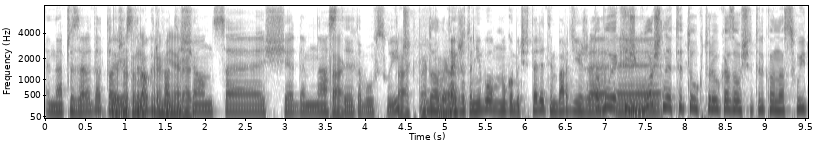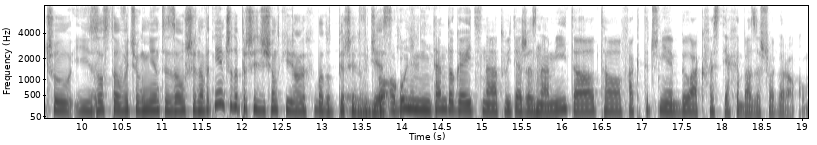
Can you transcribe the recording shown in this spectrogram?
Znaczy Zelda to Wiesz, jest to rok premierę. 2017, Tak. to był w Switch. Tak, tak, Dobra. tak. Także to nie było, mogło być wtedy, tym bardziej, że... To był jakiś e, głośny tytuł, który ukazał się tylko na Switchu i został wyciągnięty za uszy. Nawet nie wiem, czy do pierwszej dziesiątki, ale chyba do pierwszej Bo dwudziestki. ogólnie Nintendo Gate na Twitterze z nami, to, to faktycznie była kwestia chyba zeszłego roku.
